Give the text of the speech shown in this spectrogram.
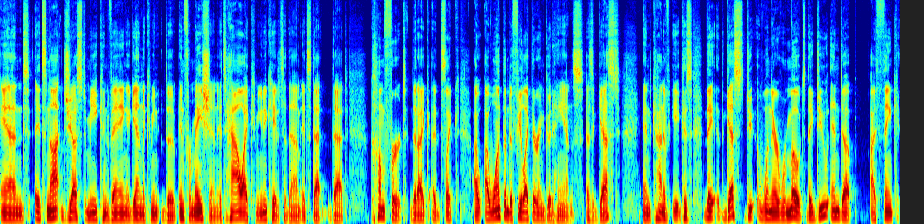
And it's not just me conveying again the commun- the information; it's how I communicate it to them. It's that that comfort that I it's like I, I want them to feel like they're in good hands as a guest and kind of because they guests do when they're remote they do end up I think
